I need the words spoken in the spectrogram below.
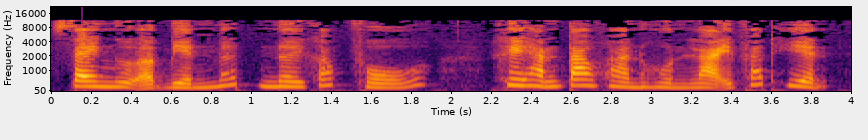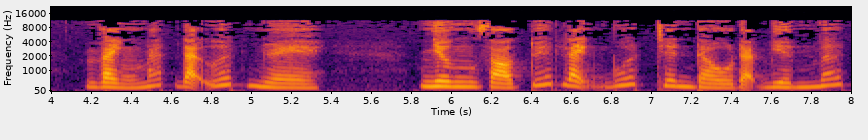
Xe ngựa biến mất nơi góc phố, khi hắn ta hoàn hồn lại phát hiện vành mắt đã ướt nhòe, nhưng gió tuyết lạnh buốt trên đầu đã biến mất.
